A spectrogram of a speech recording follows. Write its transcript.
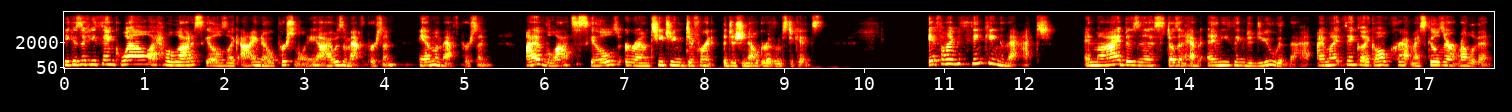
because if you think, well, I have a lot of skills, like I know personally, I was a math person, am a math person. I have lots of skills around teaching different addition algorithms to kids. If I'm thinking that and my business doesn't have anything to do with that, I might think like, oh crap, my skills aren't relevant.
